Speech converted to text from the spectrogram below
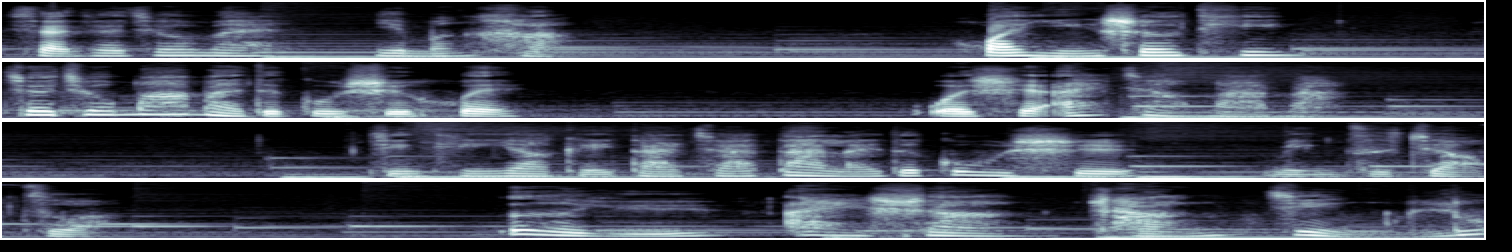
小啾啾们，你们好，欢迎收听啾啾妈妈的故事会，我是哀酱妈妈。今天要给大家带来的故事名字叫做《鳄鱼爱上长颈鹿》。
